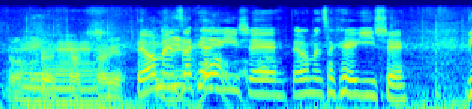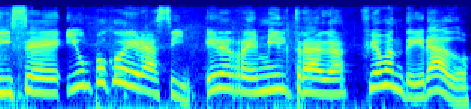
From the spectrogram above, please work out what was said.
Está, está bien. Tengo mensaje de Guille, tengo mensaje de Guille. Dice, y un poco era así, era remil traga, fui abanderado.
